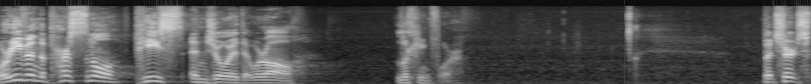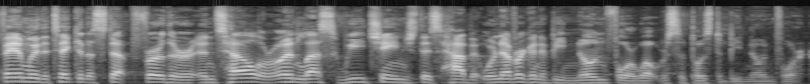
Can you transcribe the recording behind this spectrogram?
or even the personal peace and joy that we're all looking for. But, church family, to take it a step further, until or unless we change this habit, we're never gonna be known for what we're supposed to be known for.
